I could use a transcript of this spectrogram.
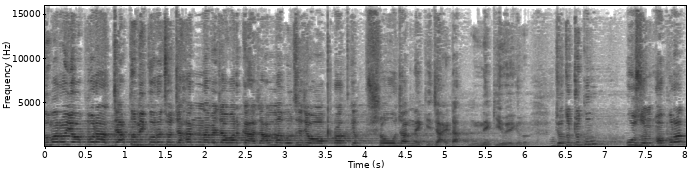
তোমার ওই অপরাধ যা তুমি করেছ জাহান নামে যাওয়ার কাজ, আল্লাহ বলছে যে অপরাধকে সৌজান নেকি, যা এটা নেকি হয়ে গেল। যতটুকু ওজন অপরাধ,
